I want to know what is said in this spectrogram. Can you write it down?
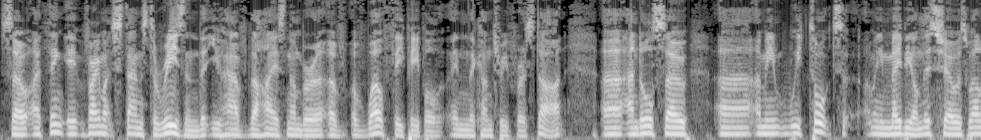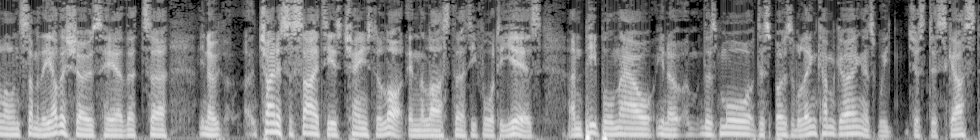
So I think it very much stands to reason that you have the highest number of, of wealthy people in the country for a start. Uh, and also, uh, I mean, we talked, I mean, maybe on this show as well, on some of the other shows here that, uh, you know, China's society has changed a lot in the last 30, 40 years. And people now, you know, there's more disposable income going, as we just discussed,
